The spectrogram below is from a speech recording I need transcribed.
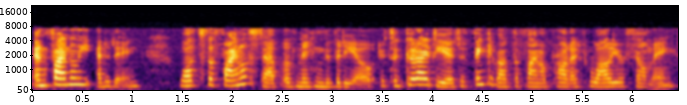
And finally, editing. While it's the final step of making the video, it's a good idea to think about the final product while you're filming.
